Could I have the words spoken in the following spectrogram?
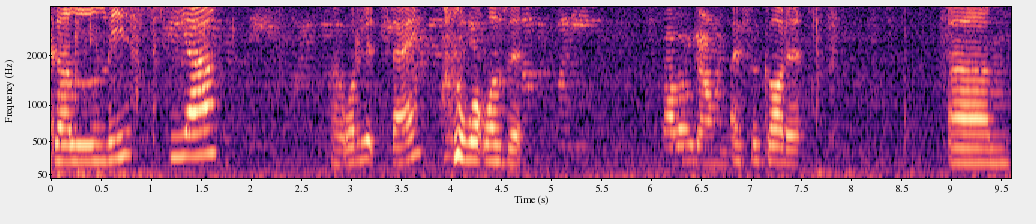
Galicia. Wait, what did it say? what was it? Bob, I'm going. I forgot it. Um,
